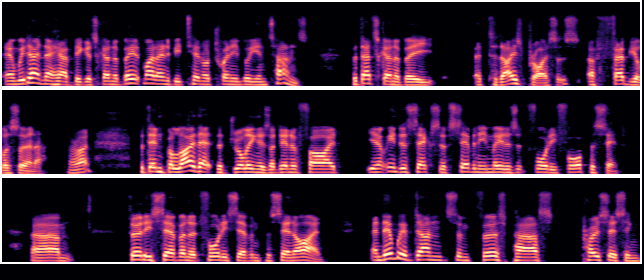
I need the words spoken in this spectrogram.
and we don't know how big it's going to be. It might only be 10 or 20 million tons, but that's going to be, at today's prices, a fabulous earner. All right. But then below that, the drilling has identified, you know, intersects of 70 meters at 44%, um, 37 at 47% iron. And then we've done some first pass processing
